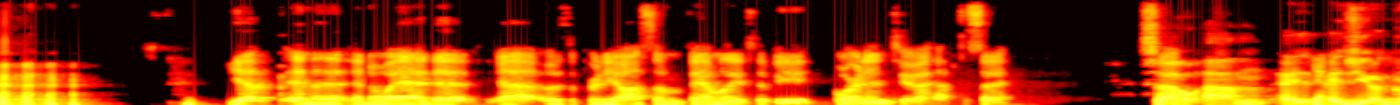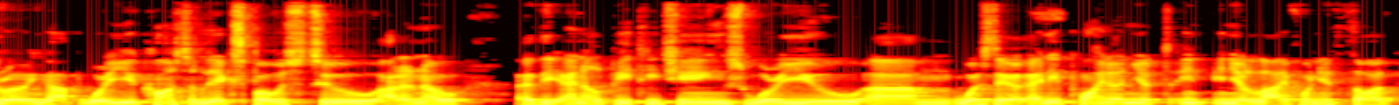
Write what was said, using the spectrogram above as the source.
yep, in a in a way, I did. Yeah, it was a pretty awesome family to be born into. I have to say. So, um, as, yeah. as, you're growing up, were you constantly exposed to, I don't know, uh, the NLP teachings? Were you, um, was there any point in your, in, in your life when you thought,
